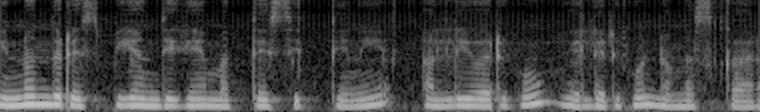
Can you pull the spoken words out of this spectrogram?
ಇನ್ನೊಂದು ರೆಸಿಪಿಯೊಂದಿಗೆ ಮತ್ತೆ ಸಿಗ್ತೀನಿ. ಅಲ್ಲಿವರೆಗೂ ಎಲ್ಲರಿಗೂ ನಮಸ್ಕಾರ.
